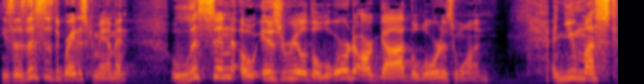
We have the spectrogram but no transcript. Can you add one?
He says, This is the greatest commandment. Listen, O Israel, the Lord our God, the Lord is one. And you must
